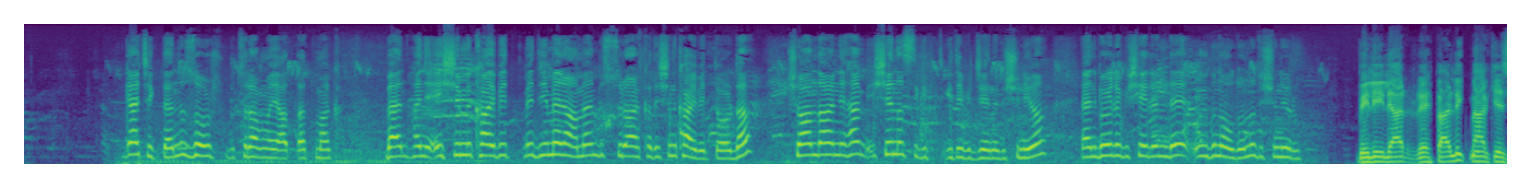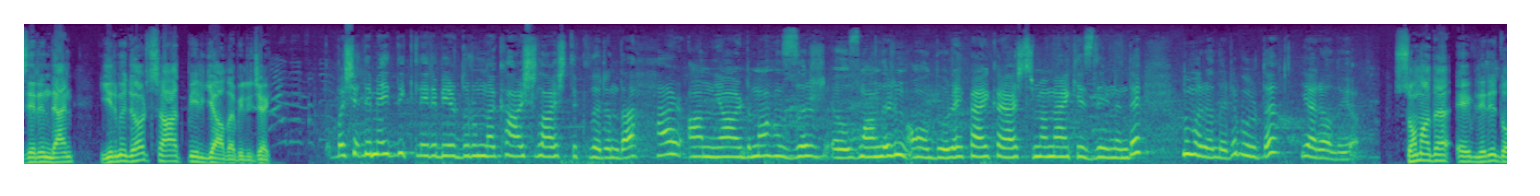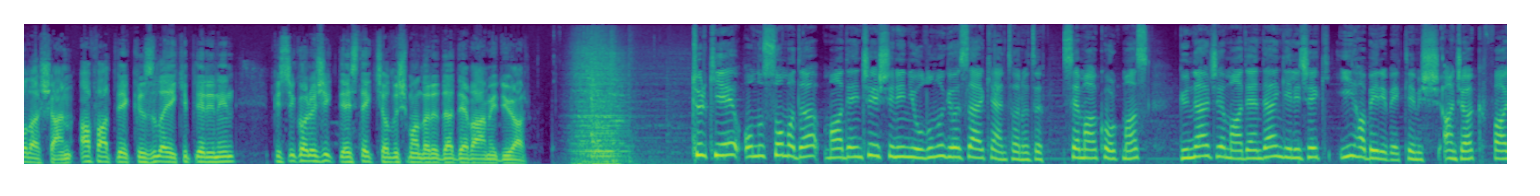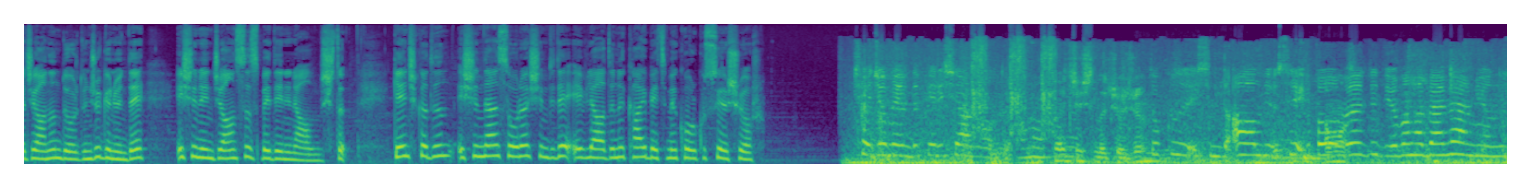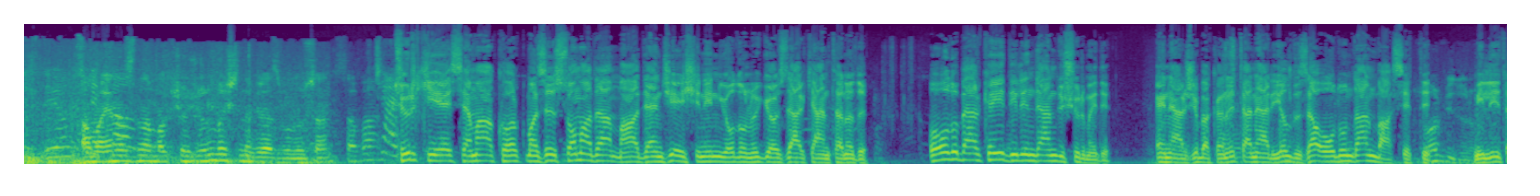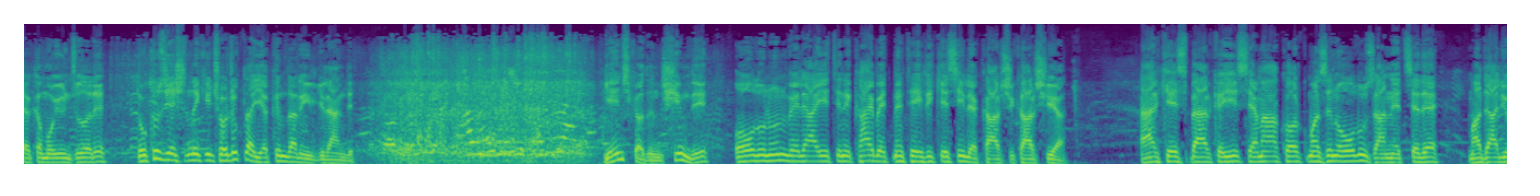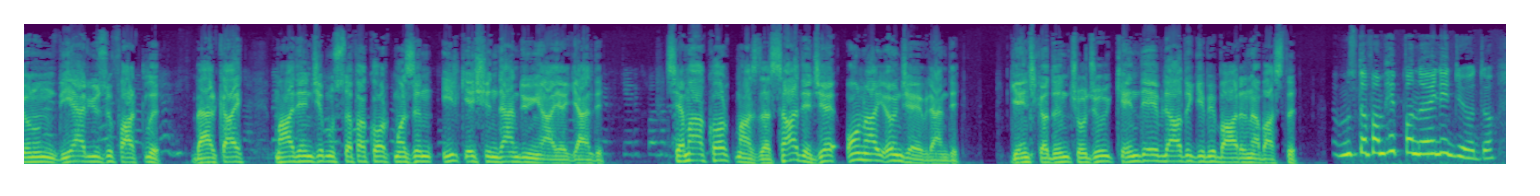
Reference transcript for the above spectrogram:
Gerçekten de zor bu travmayı atlatmak. Ben hani eşimi kaybetmediğime rağmen bir sürü arkadaşını kaybetti orada. Şu anda hani hem işe nasıl gidebileceğini düşünüyor. Yani böyle bir şeylerin de uygun olduğunu düşünüyorum. Veliler rehberlik merkezlerinden 24 saat bilgi alabilecek. baş edemedikleri bir durumla karşılaştıklarında her an yardıma hazır e, uzmanların olduğu rehberlik araştırma merkezlerinin de numaraları burada yer alıyor. Soma'da evleri dolaşan AFAD ve Kızılay ekiplerinin psikolojik destek çalışmaları da devam ediyor. Türkiye onu Soma'da madenci eşinin yolunu gözlerken tanıdı. Sema Korkmaz günlerce madenden gelecek iyi haberi beklemiş ancak facianın dördüncü gününde eşinin cansız bedenini almıştı. Genç kadın eşinden sonra şimdi de evladını kaybetme korkusu yaşıyor. Çocuğum evde perişan oldu ama Kaç yaşında çocuğun? 9 yaşında ağlıyor sürekli babam Ama- öldü diyor bana haber vermiyorsunuz diyor. Ama Sürekli en ağlıyor. azından bak çocuğun başında biraz bulursan. Sabah Türkiye Sema Korkmaz'ı Soma'da madenci eşinin yolunu gözlerken tanıdı. Oğlu Berkay'ı dilinden düşürmedi. Enerji Bakanı Taner Yıldız'a oğlundan bahsetti. Milli takım oyuncuları 9 yaşındaki çocukla yakından ilgilendi. Genç kadın şimdi oğlunun velayetini kaybetme tehlikesiyle karşı karşıya. Herkes Berkay'ı Sema Korkmaz'ın oğlu zannetse de madalyonun diğer yüzü farklı. Berkay, madenci Mustafa Korkmaz'ın ilk eşinden dünyaya geldi. Sema Korkmaz'la sadece 10 ay önce evlendi. Genç kadın çocuğu kendi evladı gibi bağrına bastı. Mustafa'm hep bana öyle diyordu.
